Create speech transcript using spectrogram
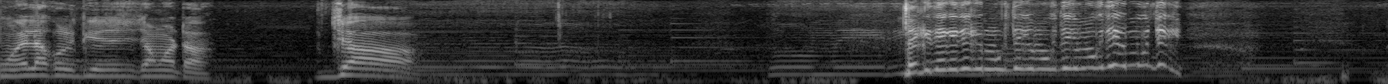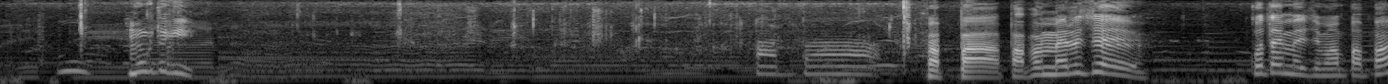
ময়লা করে দিয়েছে জামাটা। যা। দেখি দেখি দেখি মুখ দেখি মুখ দেখি মুখ দেখি মুখ দেখি। মুখ দেখি। পাপা। পাপা মেরেছে? কোথায় মেরেছে মা পাপা?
